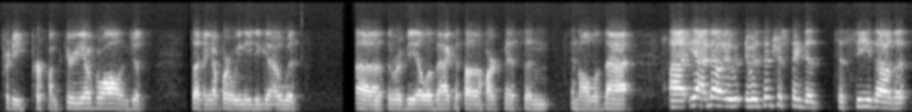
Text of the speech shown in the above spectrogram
pretty perfunctory overall and just setting up where we need to go with uh, the reveal of Agatha Harkness and, and all of that. Uh, yeah, no, it, it was interesting to, to see, though, that,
